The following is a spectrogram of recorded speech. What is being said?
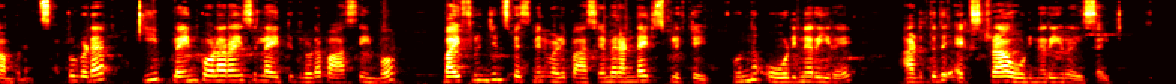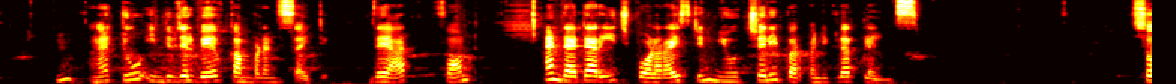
components അപ്പൊ ഇവിടെ ഈ പ്ലെയിൻ പോളറൈസ്ഡ് ലൈറ്റ് ഇതിലൂടെ പാസ് ചെയ്യുമ്പോൾ ബൈഫ്രിഞ്ചൻ സ്പെസിമെൻ വഴി പാസ് ചെയ്യുമ്പോൾ രണ്ടായിട്ട് സ്പ്ലിറ്റ് ചെയ്യും. ഒന്ന് ഓർഡിനറി റേ അടുത്തത് എക്സ്ട്രാ ഓർഡിനറി റേസ് ആയിട്ട് അങ്ങനെ ടു ഇൻഡിവിജ്വൽ വേവ് കമ്പണൻസ് ആയിട്ട്. They are formed and that are each polarised in mutually perpendicular planes so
